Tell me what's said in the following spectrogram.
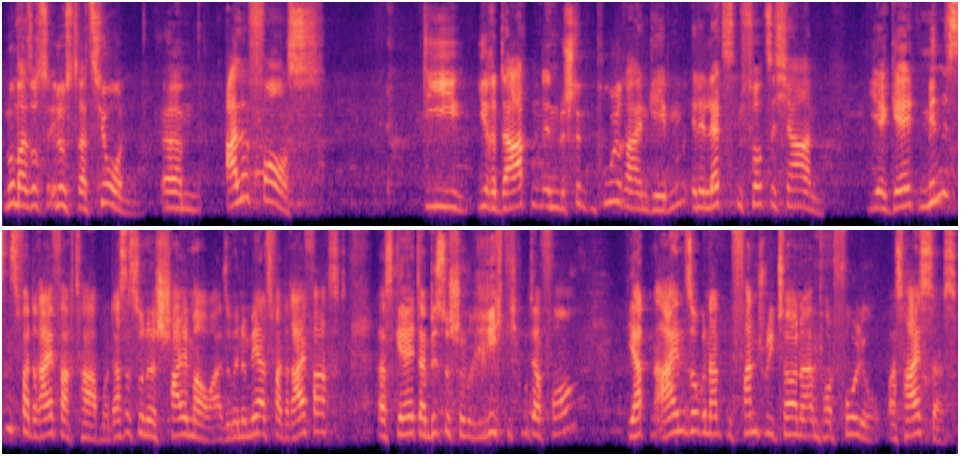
nur mal so zur Illustration. Ähm, alle Fonds, die ihre Daten in einen bestimmten Pool reingeben, in den letzten 40 Jahren, die ihr Geld mindestens verdreifacht haben. Und das ist so eine Schallmauer. Also wenn du mehr als verdreifachst das Geld, dann bist du schon ein richtig guter Fonds. Die hatten einen sogenannten Fund Returner im Portfolio. Was heißt das?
